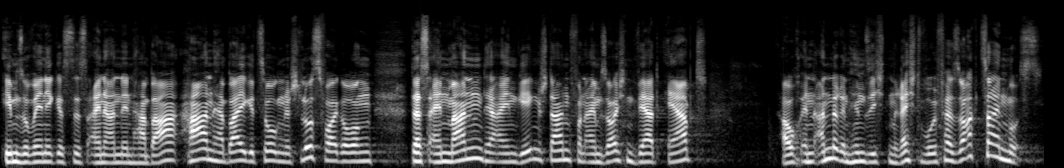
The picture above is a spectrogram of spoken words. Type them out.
Ebenso wenig ist es eine an den Haaren herbeigezogene Schlussfolgerung, dass ein Mann, der einen Gegenstand von einem solchen Wert erbt, auch in anderen Hinsichten recht wohl versorgt sein muss.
